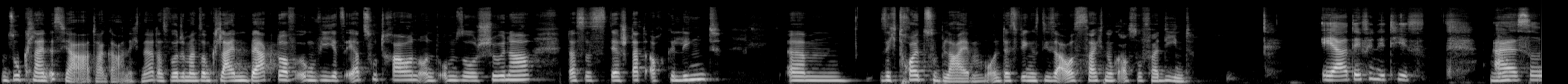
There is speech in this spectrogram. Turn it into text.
Und so klein ist ja Arta gar nicht. Ne? Das würde man so einem kleinen Bergdorf irgendwie jetzt eher zutrauen und umso schöner, dass es der Stadt auch gelingt, ähm, sich treu zu bleiben. Und deswegen ist diese Auszeichnung auch so verdient. Ja, definitiv. Mhm. Also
